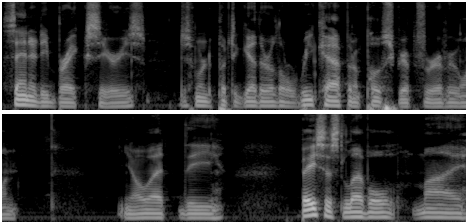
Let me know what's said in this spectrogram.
Sanity Break series. Just wanted to put together a little recap and a postscript for everyone. You know, at the basis level, my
